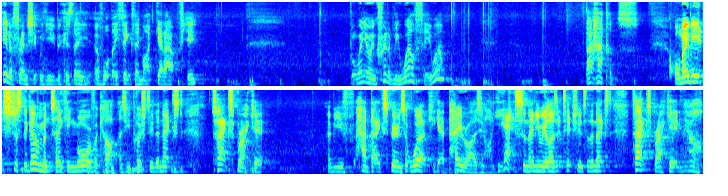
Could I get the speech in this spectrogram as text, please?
in a friendship with you because they, of what they think they might get out of you. But when you're incredibly wealthy, well, That happens. Or maybe it's just the government taking more of a cut as you push through the next tax bracket. Maybe you've had that experience at work. You get a pay rise, and you're like, yes, and then you realize it tips you into the next tax bracket, and you think, oh,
